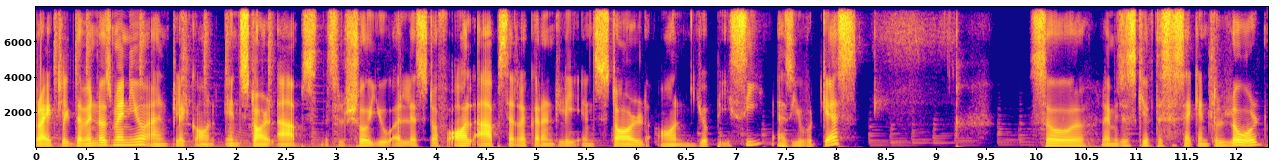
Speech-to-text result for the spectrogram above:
Right click the Windows menu and click on install apps. This will show you a list of all apps that are currently installed on your PC as you would guess. So let me just give this a second to load.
